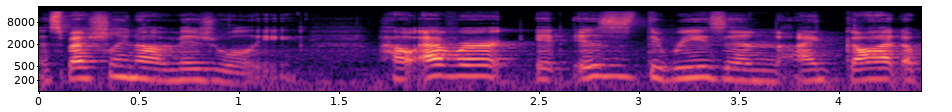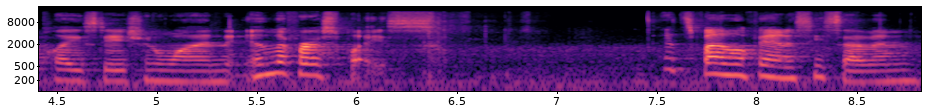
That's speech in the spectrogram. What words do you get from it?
especially not visually. However, it is the reason I got a PlayStation 1 in the first place. It's Final Fantasy VII.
